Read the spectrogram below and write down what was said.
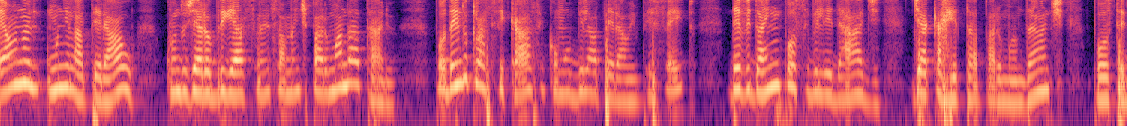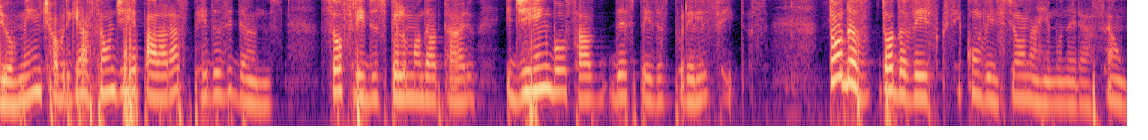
É unilateral quando gera obrigações somente para o mandatário, podendo classificar-se como bilateral imperfeito devido à impossibilidade de acarretar para o mandante, posteriormente, a obrigação de reparar as perdas e danos sofridos pelo mandatário e de reembolsar as despesas por ele feitas. Toda, toda vez que se convenciona a remuneração,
